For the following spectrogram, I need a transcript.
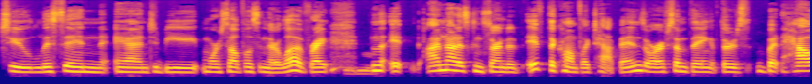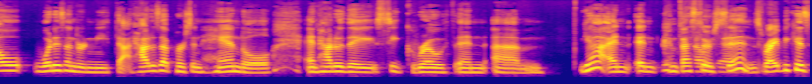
to listen and to be more selfless in their love right mm-hmm. it, i'm not as concerned if the conflict happens or if something if there's but how what is underneath that how does that person handle and how do they seek growth and um yeah and and confess so their good. sins right because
